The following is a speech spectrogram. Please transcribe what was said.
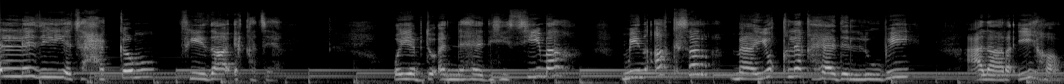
الذي يتحكم في ذائقته. ويبدو أن هذه السيمة من أكثر ما يقلق هذا اللوبي على رأيها.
